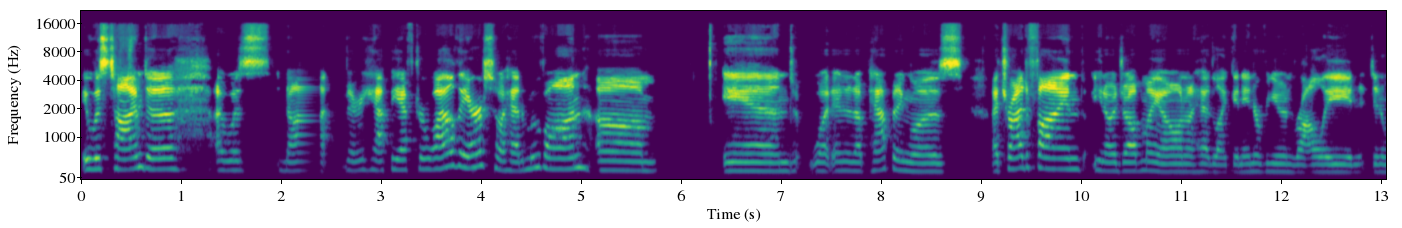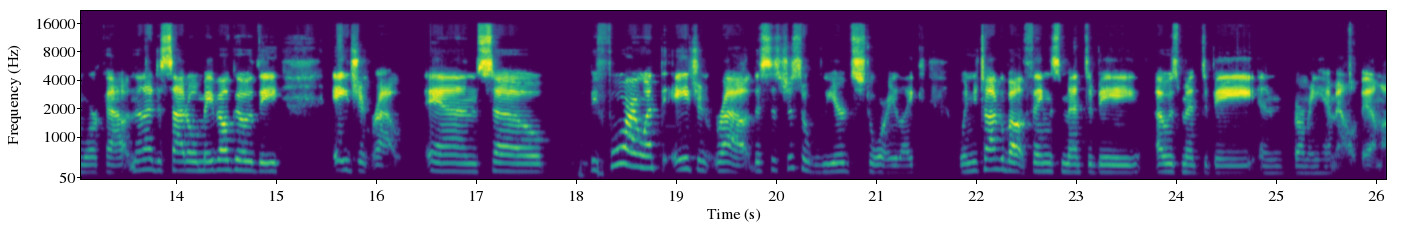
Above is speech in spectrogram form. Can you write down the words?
it was time to. I was not very happy after a while there, so I had to move on. Um, and what ended up happening was I tried to find, you know, a job of my own. I had like an interview in Raleigh and it didn't work out. And then I decided, well, maybe I'll go the agent route. And so before I went the agent route, this is just a weird story. Like when you talk about things meant to be, I was meant to be in Birmingham, Alabama.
